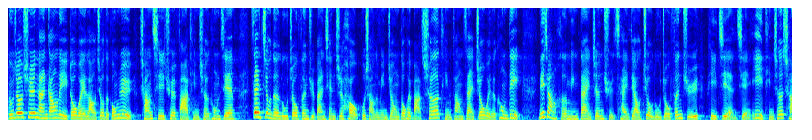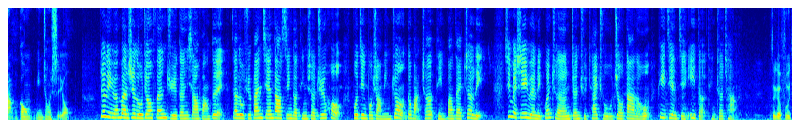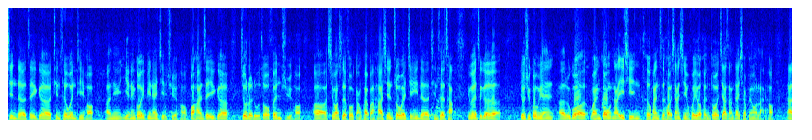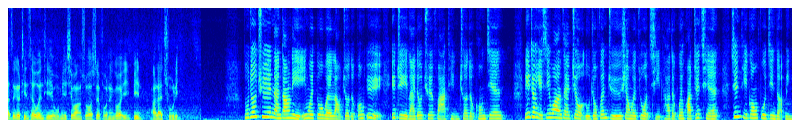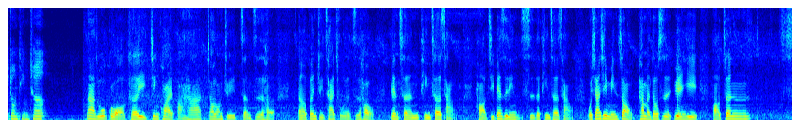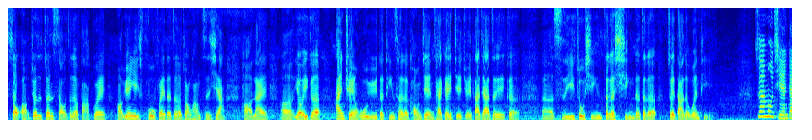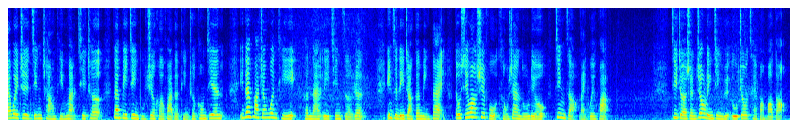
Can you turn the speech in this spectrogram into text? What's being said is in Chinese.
泸州区南港里多为老旧的公寓，长期缺乏停车空间。在旧的泸州分局搬迁之后，不少的民众都会把车停放在周围的空地。里长和明代争取拆掉旧泸州分局，辟建简易停车场供民众使用。这里原本是泸州分局跟消防队，在陆续搬迁到新的停舍之后，附近不少民众都把车停放在这里。新北市议员李坤城争取拆除旧大楼，辟建简易的停车场。这个附近的这个停车问题哈，啊，你也能够一并来解决哈，包含这一个旧的泸州分局哈，呃，希望是否赶快把它先作为简易的停车场，因为这个游戏公园呃，如果完工，那疫情和缓之后，相信会有很多家长带小朋友来哈，那这个停车问题，我们也希望说是否能够一并啊来处理。泸州区南港里因为多为老旧的公寓，一直以来都缺乏停车的空间。里长也希望在旧泸州分局尚未做其他的规划之前，先提供附近的民众停车。那如果可以尽快把它交通局整治和呃分局拆除了之后，变成停车场，好，即便是临时的停车场，我相信民众他们都是愿意好遵。守哦，就是遵守这个法规哦，愿意付费的这个状况之下，好来呃有一个安全无虞的停车的空间，才可以解决大家这个呃食衣住行这个行的这个最大的问题。虽然目前该位置经常停满汽车，但毕竟不是合法的停车空间，一旦发生问题，很难厘清责任。因此，里长跟明代都希望市府从善如流，尽早来规划。记者沈正林景于泸州采访报道。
